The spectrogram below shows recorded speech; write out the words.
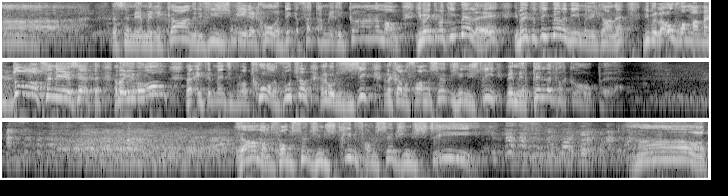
Ah, dat zijn de Amerikanen, die vieze smerige, gore, dikke, vette Amerikanen, man. Je weet wat die willen, hè? Je weet wat die willen, die Amerikanen, hè? Die willen overal maar McDonald's neerzetten. En weet je waarom? Dan eten mensen van dat gore voedsel en dan worden ze ziek... en dan kan de farmaceutische industrie weer meer pillen verkopen. Ja, man, de farmaceutische industrie, de farmaceutische industrie. Ja, man.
